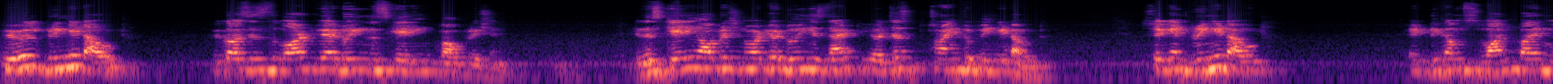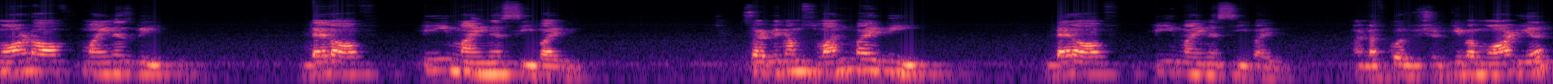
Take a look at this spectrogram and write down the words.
We will bring it out because this is what we are doing in the scaling operation. In the scaling operation what you are doing is that you are just trying to bring it out. So you can bring it out. It becomes 1 by mod of minus b del of t minus c by b. So it becomes 1 by V del of t minus c by b. And of course we should keep a mod here.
